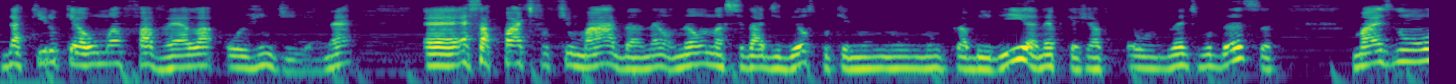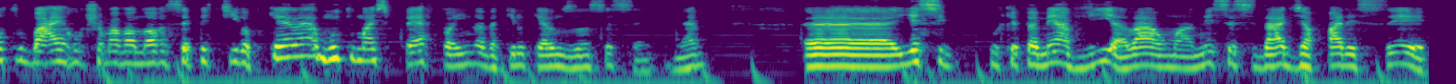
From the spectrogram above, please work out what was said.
daquilo que é uma favela hoje em dia. Né? É, essa parte foi filmada não, não na Cidade de Deus, porque não, não, não caberia, né, porque já houve grandes mudanças, mas num outro bairro que chamava Nova Sepetiba, porque era muito mais perto ainda daquilo que era nos anos 60, né? É, e esse, porque também havia lá uma necessidade de aparecer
